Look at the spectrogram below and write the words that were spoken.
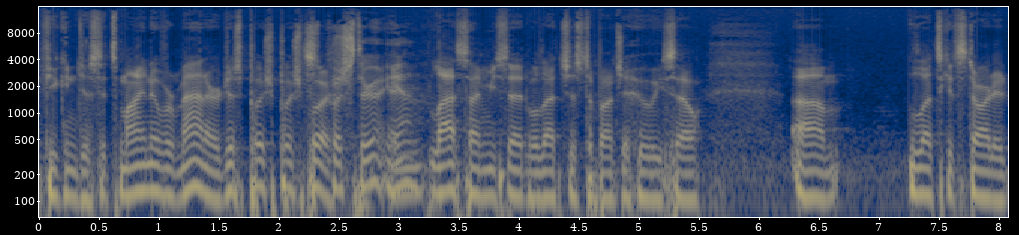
If you can just, it's mind over matter, just push, push, push, Just push, through it, And last time you said, well, that's just a bunch of hooey. So, um, let's get started.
